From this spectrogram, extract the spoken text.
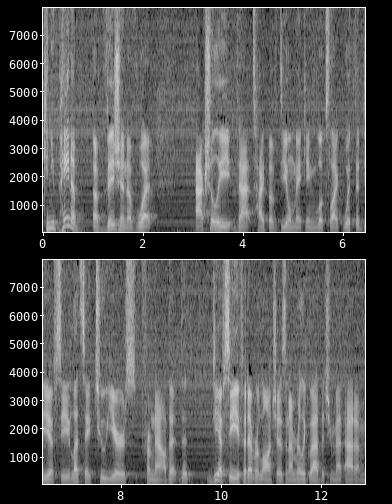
Can you paint a, a vision of what actually that type of deal making looks like with the DFC, let's say two years from now? The, the DFC, if it ever launches, and I'm really glad that you met Adam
